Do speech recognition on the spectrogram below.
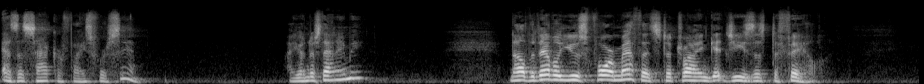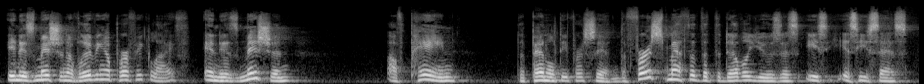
as a sacrifice for sin. Are you understanding me? Now, the devil used four methods to try and get Jesus to fail in his mission of living a perfect life and his mission of paying the penalty for sin. The first method that the devil uses is, is he says,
